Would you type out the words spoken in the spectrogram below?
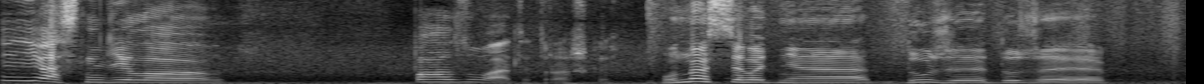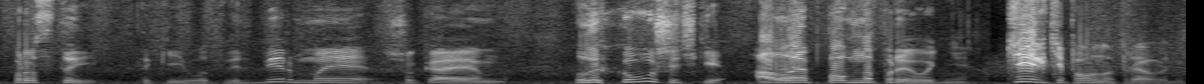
І ясне діло, погазувати трошки. У нас сьогодні дуже дуже простий такий от відбір. Ми шукаємо легковушечки, але повноприводні. Тільки повноприводні.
